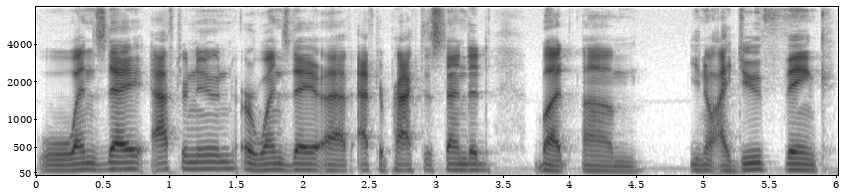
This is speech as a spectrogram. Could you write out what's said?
Wednesday afternoon or Wednesday after practice ended. But um, you know, I do think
